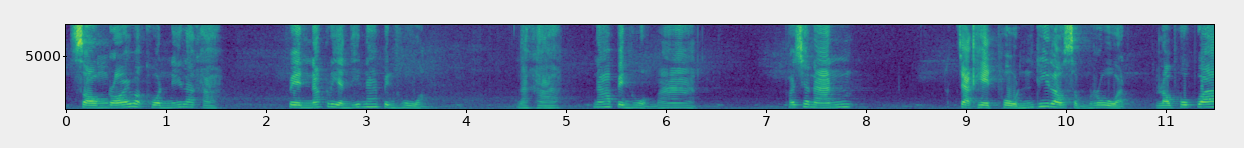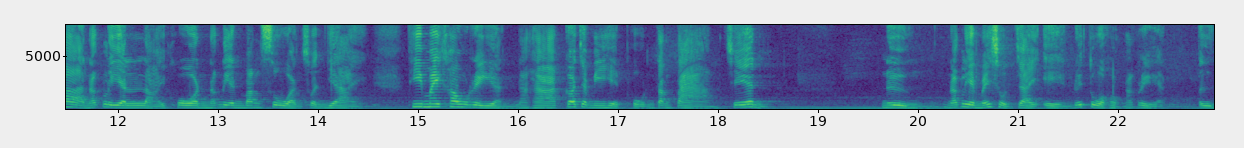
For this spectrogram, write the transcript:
200กว่าคนนี่แหละค่ะ เป็นนักเรียนที่น่าเป็นห่วงนะคะ น่าเป็นห่วงมาก เพราะฉะนั้นจากเหตุผลที่เราสำรวจ เราพบว่านักเรียนหลายคนนักเรียนบางส่วนส่วนใหญ่ที่ไม่เข้าเรียนนะคะ ก็จะมีเหตุผลต่างๆ เช่น 1. นักเรียนไม่สนใจเองด้วยตัวของนักเรียน ตื่น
